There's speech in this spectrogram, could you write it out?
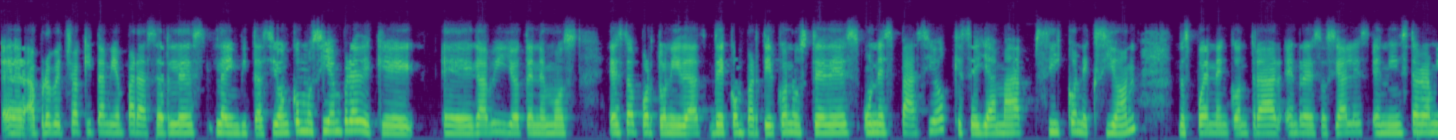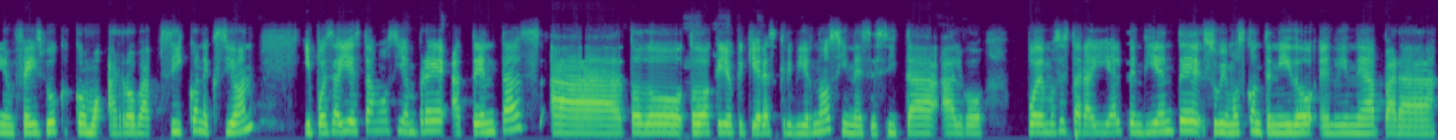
eh, aprovecho aquí también para hacerles la invitación, como siempre, de que eh, Gaby y yo tenemos esta oportunidad de compartir con ustedes un espacio que se llama Psiconexión. Nos pueden encontrar en redes sociales, en Instagram y en Facebook como arroba Psiconexión. Y pues ahí estamos siempre atentas a todo, todo aquello que quiera escribirnos. Si necesita algo, podemos estar ahí al pendiente. Subimos contenido en línea para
